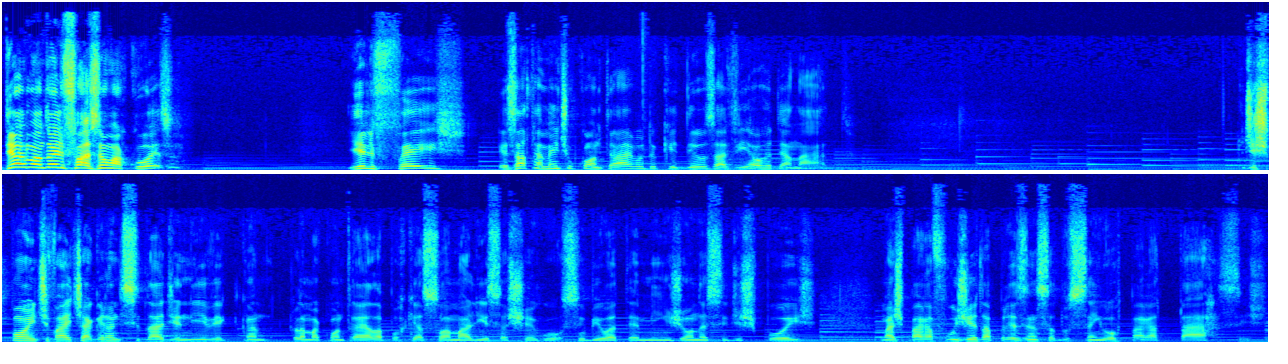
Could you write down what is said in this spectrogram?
Deus mandou ele fazer uma coisa, e ele fez exatamente o contrário do que Deus havia ordenado. Dispõe-te, vai-te à grande cidade de Nível clama contra ela, porque a sua malícia chegou, subiu até mim. Jonas se dispôs, mas para fugir da presença do Senhor para Tarsis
